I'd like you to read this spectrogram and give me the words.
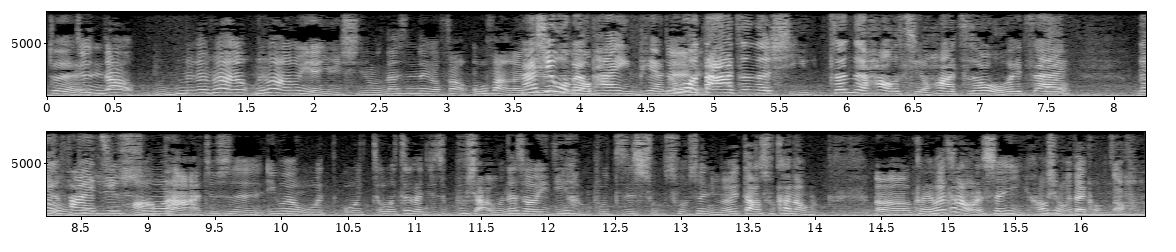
对，就你知道，没没办法用没办法用言语形容，但是那个反我反而，而且我没有拍影片。如果大家真的喜真的好奇的话，之后我会在那个放在精华说啦，就是因为我我我这个就是不晓，我那时候已经很不知所措，所以你们会到处看到我，呃，可能会看到我的身影。好险我戴口罩。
